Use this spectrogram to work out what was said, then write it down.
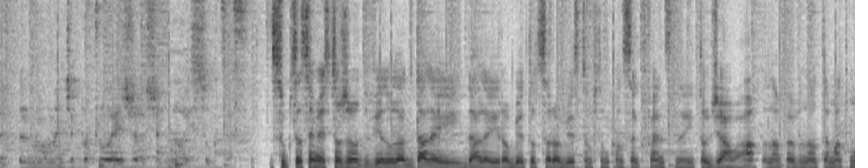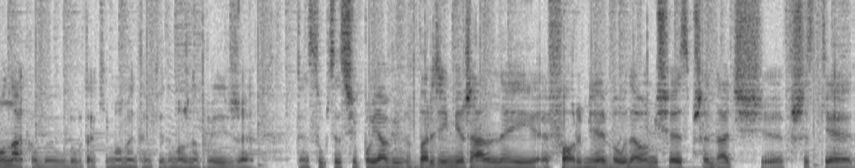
Jeszcze, w którym momencie poczułeś, że osiągnąłeś sukces? Sukcesem jest to, że od wielu lat dalej, dalej robię to, co robię, jestem w tym konsekwentny i to działa. To na pewno temat Monako był, był takim momentem, kiedy można powiedzieć, że ten sukces się pojawił w bardziej mierzalnej formie, bo udało mi się sprzedać e, wszystkie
